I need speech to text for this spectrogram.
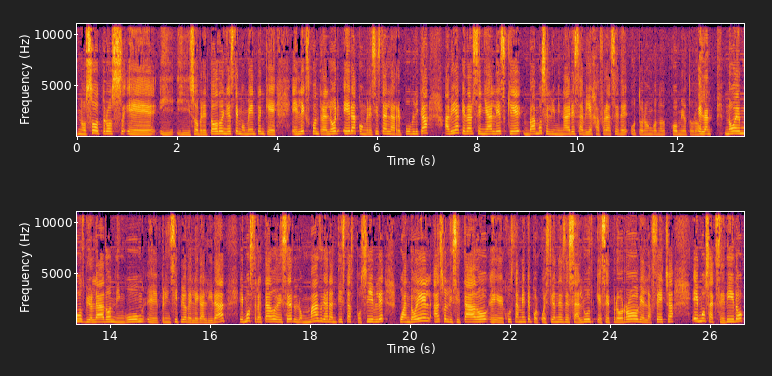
nosotros eh, y, sobre todo en este momento en que el ex contralor era congresista de la República, había que dar señales que vamos a eliminar esa vieja frase de otorongo no come otorongo. no hemos violado ningún eh, principio de legalidad, hemos tratado de ser lo más garantistas posible cuando él ha solicitado eh, justamente por cuestiones de salud que se prorrogue la fecha, hemos accedido.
